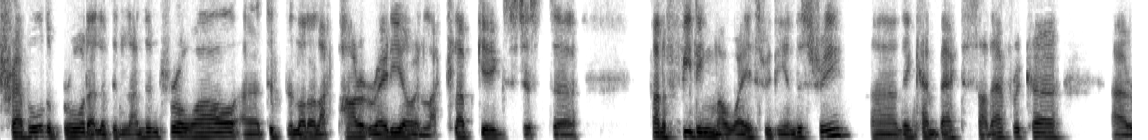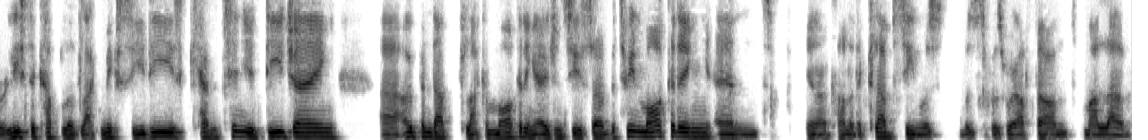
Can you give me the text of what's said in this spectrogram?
traveled abroad. I lived in London for a while. Uh, did a lot of like pirate radio and like club gigs, just uh, kind of feeding my way through the industry. Uh, then came back to South Africa, uh, released a couple of like mixed CDs, continued DJing, uh, opened up like a marketing agency. So between marketing and you know kind of the club scene was was was where I found my love,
